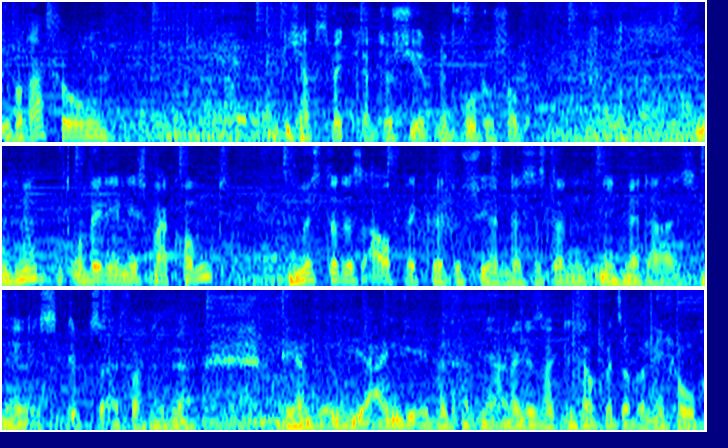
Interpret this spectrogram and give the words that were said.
Überraschung. Ich habe es wegretuschiert mit Photoshop. Mhm. Und wenn ihr nicht mal kommt, müsst ihr das auch wegretuschieren, dass es dann nicht mehr da ist. Nee, es gibt es einfach nicht mehr. Die haben es irgendwie eingeebnet, hat mir einer gesagt. Ich laufe jetzt aber nicht hoch,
